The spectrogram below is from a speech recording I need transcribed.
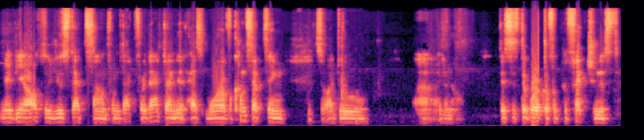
maybe I also use that sound from that for that, and it has more of a concept thing. So I do. Uh, I don't know. This is the work of a perfectionist.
